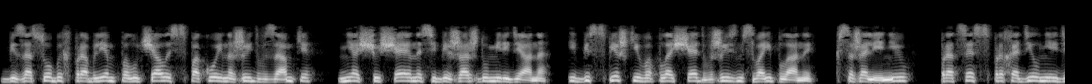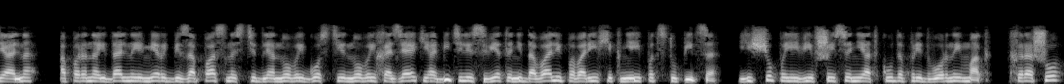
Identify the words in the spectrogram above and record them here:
без особых проблем получалось спокойно жить в замке, не ощущая на себе жажду меридиана, и без спешки воплощать в жизнь свои планы. К сожалению, процесс проходил не идеально, а параноидальные меры безопасности для новой гости и новой хозяйки обители света не давали поварихе к ней подступиться. Еще появившийся ниоткуда придворный маг. Хорошо,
